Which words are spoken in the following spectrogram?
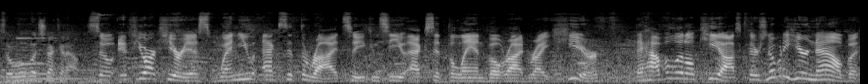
so we'll go check it out. So if you are curious, when you exit the ride, so you can see you exit the land boat ride right here, they have a little kiosk. There's nobody here now, but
